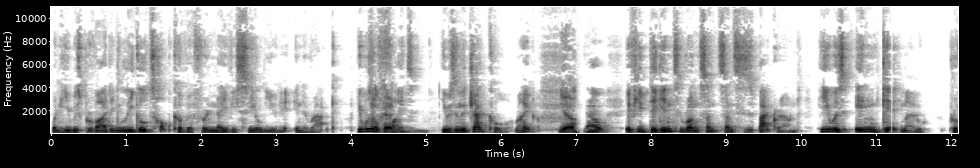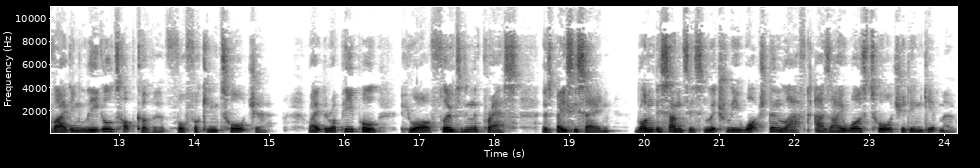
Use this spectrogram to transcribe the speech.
when he was providing legal top cover for a Navy SEAL unit in Iraq. He wasn't Okay. fighting, he was in the JAG Corps, right? Yeah. Now, if you dig into Ron DeSantis' background, he was in Gitmo providing legal top cover for fucking torture, right? There are people who are floated in the press as basically saying Ron DeSantis literally watched and laughed as I was tortured in Gitmo.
